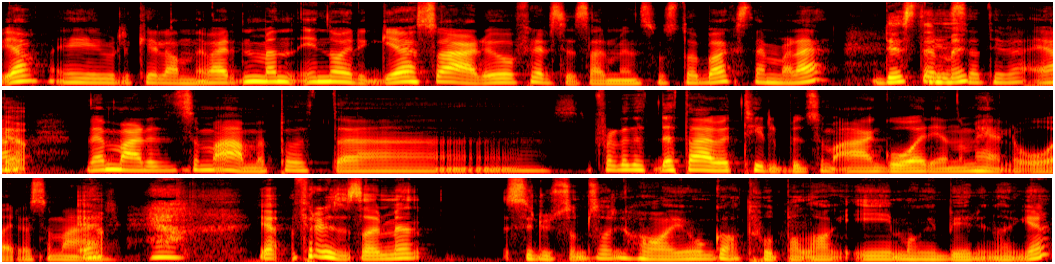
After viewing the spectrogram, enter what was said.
ja, i ulike land i verden. Men i Norge så er det jo Frelsesarmeen som står bak, stemmer det? Det stemmer. Ja. Ja. Hvem er det som er med på dette? For det, dette er jo et tilbud som er, går gjennom hele året, som er ja. Ja, Frelsesarmeens rusomsorg har jo gatefotballag i mange byer i Norge.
